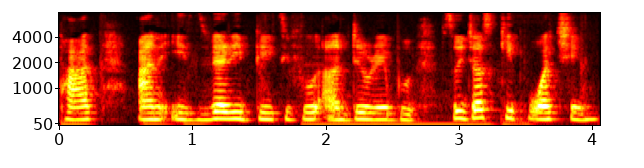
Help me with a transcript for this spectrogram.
pack and it's very beautiful and durable. So just keep watching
